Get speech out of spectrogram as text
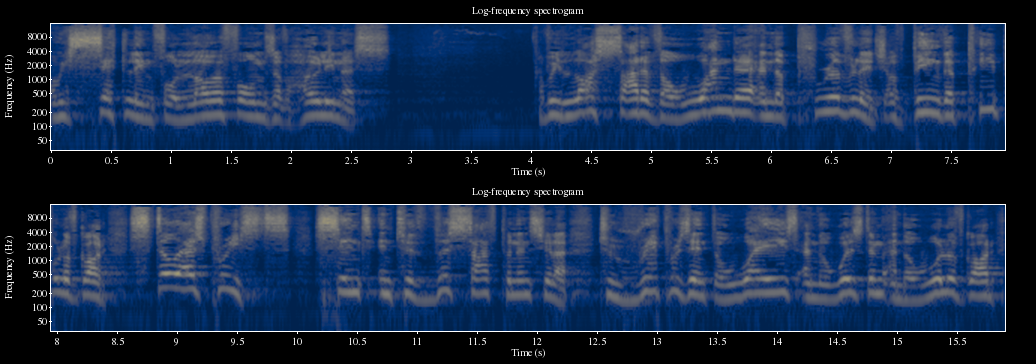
Are we settling for lower forms of holiness? Have we lost sight of the wonder and the privilege of being the people of God, still as priests, sent into this South Peninsula to represent the ways and the wisdom and the will of God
